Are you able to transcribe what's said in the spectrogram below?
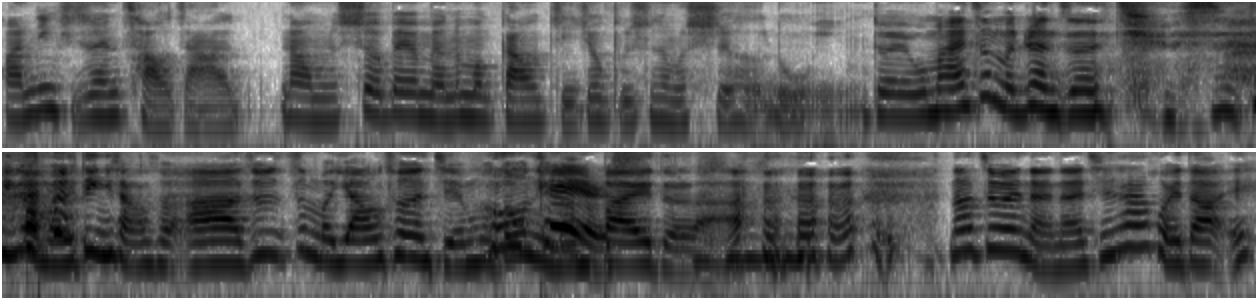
环境其实很嘈杂，那我们设备又没有那么高级，就不是那么适合录音。对，我们还这么认真的解释，听众们一定想说 啊，就是这么阳春的节目都你们掰的啦。那这位奶奶其实她回答，哎，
